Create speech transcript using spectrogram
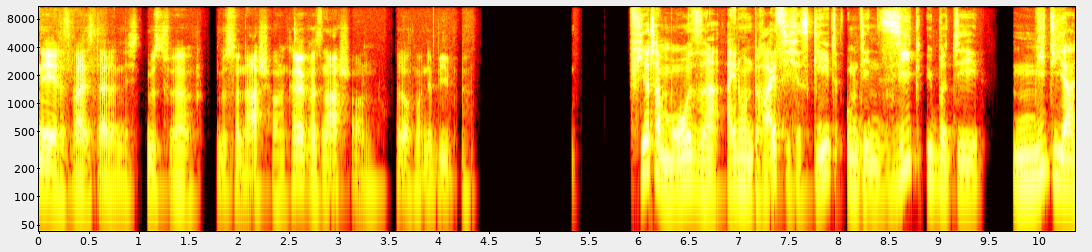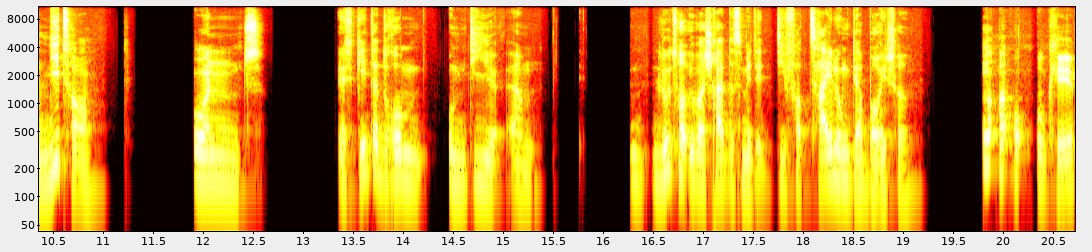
Nee, das weiß ich leider nicht. Müssen wir, müssen wir nachschauen. Kann ja kurz nachschauen. Ist auch meine Bibel. 4. Mose 31. Es geht um den Sieg über die Midianiter. Und es geht darum, um die, ähm, Luther überschreibt es mit die Verteilung der Beute. O- Okay,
